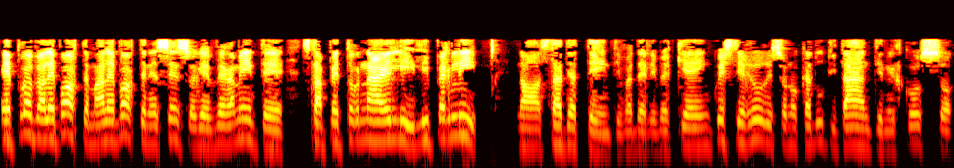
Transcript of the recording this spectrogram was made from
è proprio alle porte, ma alle porte nel senso che veramente sta per tornare lì, lì per lì. No, state attenti, fratelli, perché in questi errori sono caduti tanti nel corso,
